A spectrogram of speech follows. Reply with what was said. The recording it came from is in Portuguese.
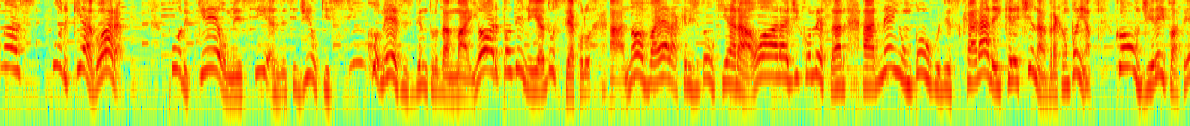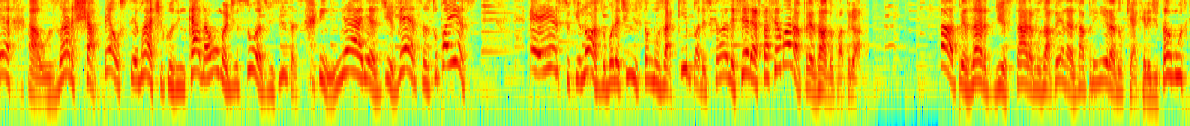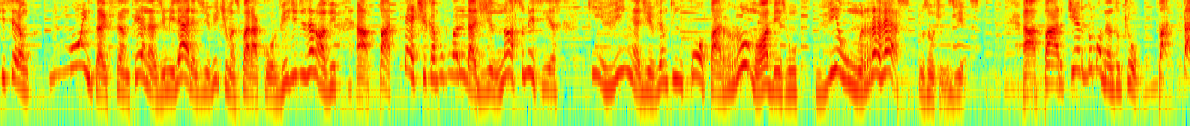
Mas por que agora? Por que o Messias decidiu que cinco meses dentro da maior pandemia do século, a nova era acreditou que era hora de começar a nem um pouco descarada e cretina para a campanha, com direito até a usar chapéus temáticos em cada uma de suas visitas em áreas diversas do país? É isso que nós do Boletim estamos aqui para esclarecer esta semana, prezado patriota. Apesar de estarmos apenas na primeira do que acreditamos que serão muitas centenas de milhares de vítimas para a Covid-19, a patética popularidade de nosso Messias, que vinha de vento em popa rumo ao abismo, viu um revés nos últimos dias. A partir do momento que o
